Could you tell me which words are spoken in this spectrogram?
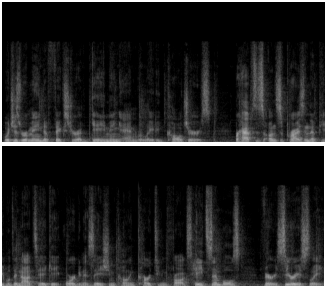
which has remained a fixture of gaming and related cultures. Perhaps it's unsurprising that people did not take a organization calling cartoon frogs hate symbols very seriously,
